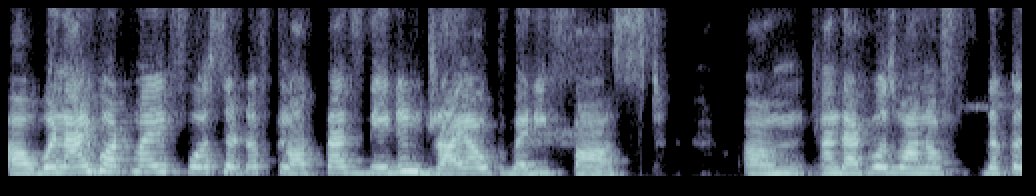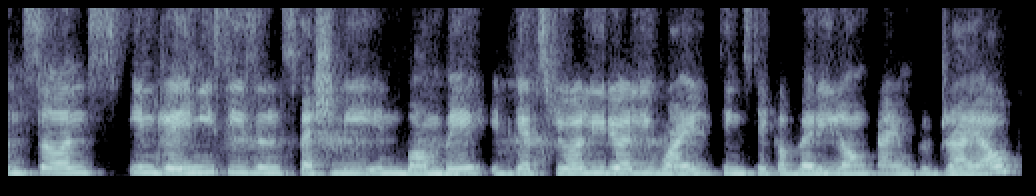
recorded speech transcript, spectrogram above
Uh, when I bought my first set of cloth pads, they didn't dry out very fast. Um, and that was one of the concerns in rainy season, especially in Bombay. It gets really, really wild. Things take a very long time to dry out.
